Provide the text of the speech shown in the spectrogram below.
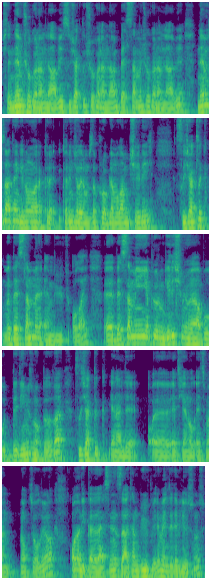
işte nem çok önemli abi, sıcaklık çok önemli abi, beslenme çok önemli abi. Nem zaten genel olarak kar- karıncalarımızda problem olan bir şey değil. Sıcaklık ve beslenme en büyük olay. Ee, beslenmeyi yapıyorum gelişmiyor ya bu dediğimiz noktada da sıcaklık genelde e, etken ol, etmen nokta oluyor. Ona dikkat ederseniz zaten büyük verim elde edebiliyorsunuz.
